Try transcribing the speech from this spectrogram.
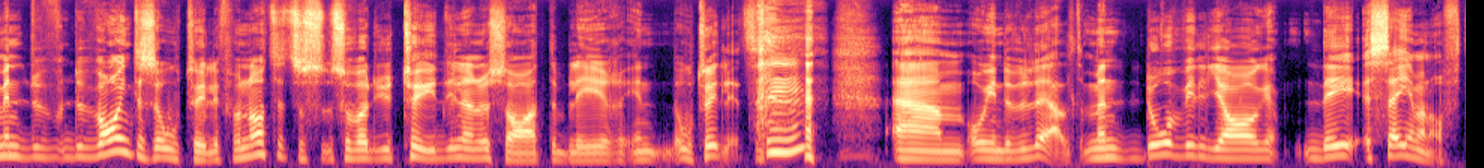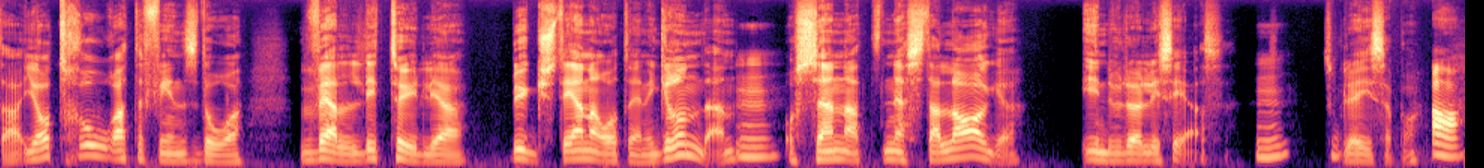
men du, du var inte så otydlig, för på något sätt så, så var du ju tydlig när du sa att det blir in, otydligt. Ehm, och individuellt. Men då vill jag, det säger man ofta, jag tror att det finns då väldigt tydliga byggstenar återigen i grunden. Mm. Och sen att nästa lager individualiseras. Mm. Skulle jag gissa på. Ja.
